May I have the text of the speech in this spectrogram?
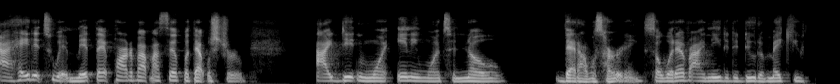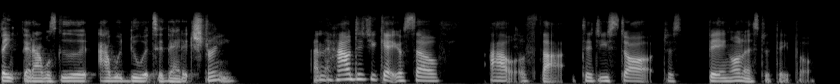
I hated to admit that part about myself, but that was true. I didn't want anyone to know that I was hurting. So, whatever I needed to do to make you think that I was good, I would do it to that extreme. And how did you get yourself out of that? Did you start just being honest with people?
